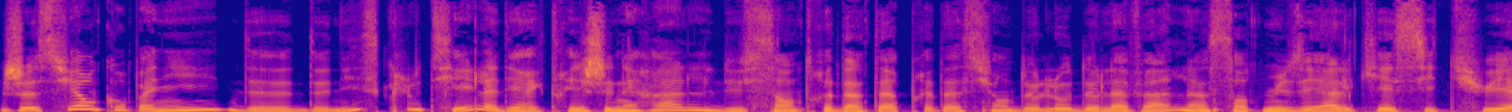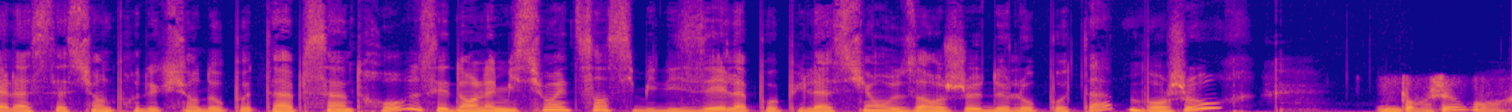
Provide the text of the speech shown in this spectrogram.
Je suis en compagnie de Denise Cloutier, la directrice générale du Centre d'interprétation de l'eau de Laval, un centre muséal qui est situé à la station de production d'eau potable Sainte-Rose et dont la mission est de sensibiliser la population aux enjeux de l'eau potable. Bonjour. Bonjour.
